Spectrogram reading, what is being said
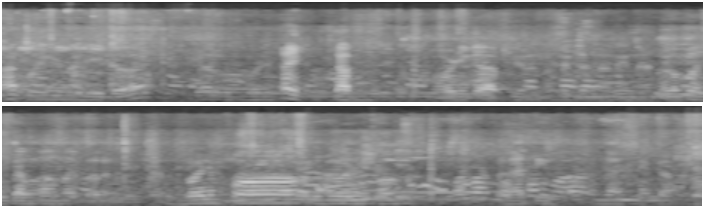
Ah, pwede ba dito? Ay, Kap. Morning, Kap. Ano po, Kap? Good morning po. Good morning po. Parating nasa Kapto,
